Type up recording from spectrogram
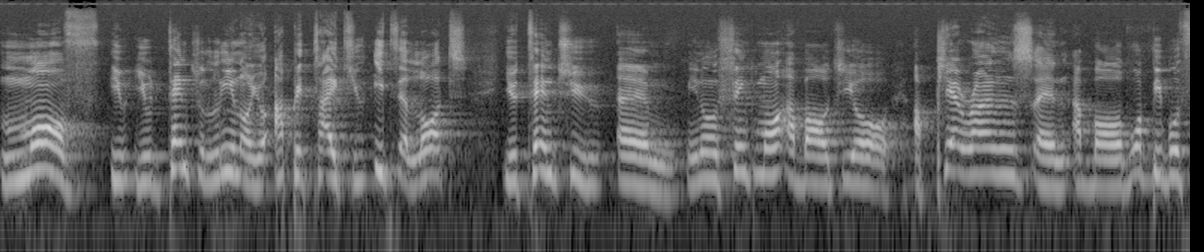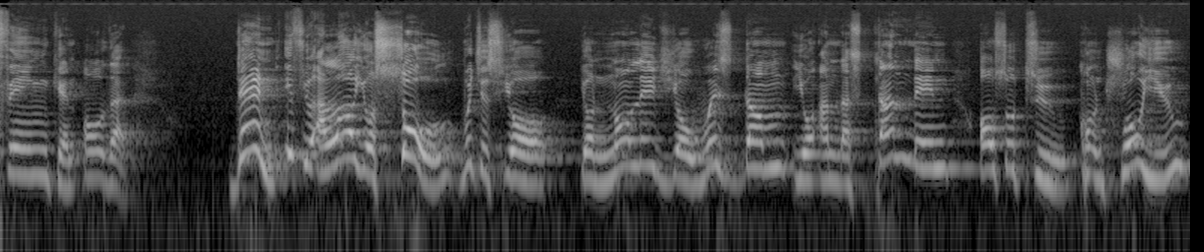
more of, you, you tend to lean on your appetite. You eat a lot. You tend to, um, you know, think more about your appearance and about what people think and all that. Then, if you allow your soul, which is your your knowledge, your wisdom, your understanding also to control you,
